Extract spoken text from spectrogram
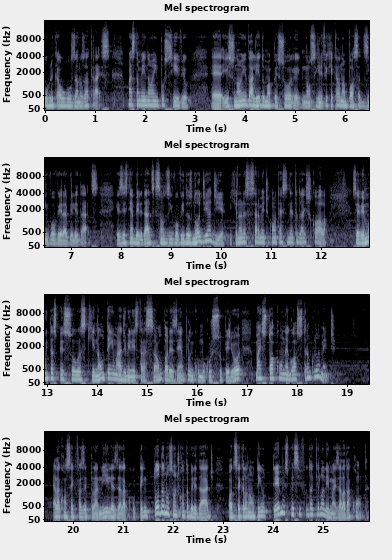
pública alguns anos atrás. Mas também não é impossível. É, isso não invalida uma pessoa, não significa que ela não possa desenvolver habilidades. Existem habilidades que são desenvolvidas no dia a dia e que não necessariamente acontecem dentro da escola. Você vê muitas pessoas que não têm uma administração, por exemplo, como curso superior, mas tocam o negócio tranquilamente. Ela consegue fazer planilhas, ela tem toda a noção de contabilidade. Pode ser que ela não tenha o termo específico daquilo ali, mas ela dá conta.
